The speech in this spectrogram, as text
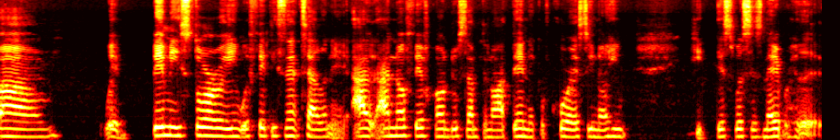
um with Bimmy's story with 50 Cent telling it. I, I know Fifth gonna do something authentic, of course. You know, he, he this was his neighborhood.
